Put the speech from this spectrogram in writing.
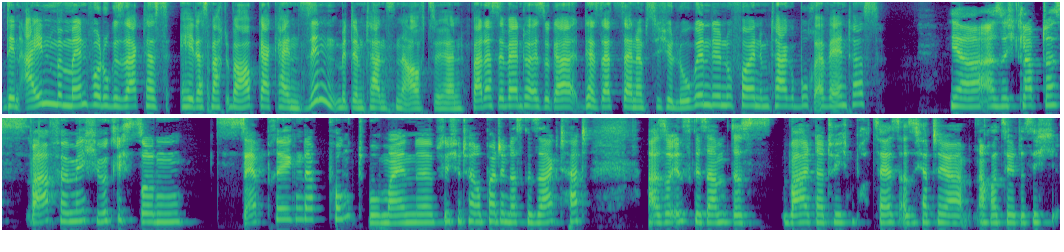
den einen Moment, wo du gesagt hast, hey, das macht überhaupt gar keinen Sinn, mit dem Tanzen aufzuhören? War das eventuell sogar der Satz deiner Psychologin, den du vorhin im Tagebuch erwähnt hast? Ja, also ich glaube, das war für mich wirklich so ein sehr prägender Punkt, wo meine Psychotherapeutin das gesagt hat. Also insgesamt, das war halt natürlich ein Prozess. Also ich hatte ja auch erzählt, dass ich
